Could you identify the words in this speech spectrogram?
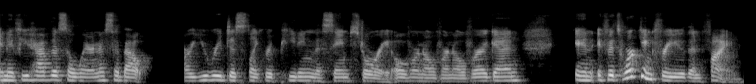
and if you have this awareness about are you re- just like repeating the same story over and over and over again, and if it's working for you, then fine,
